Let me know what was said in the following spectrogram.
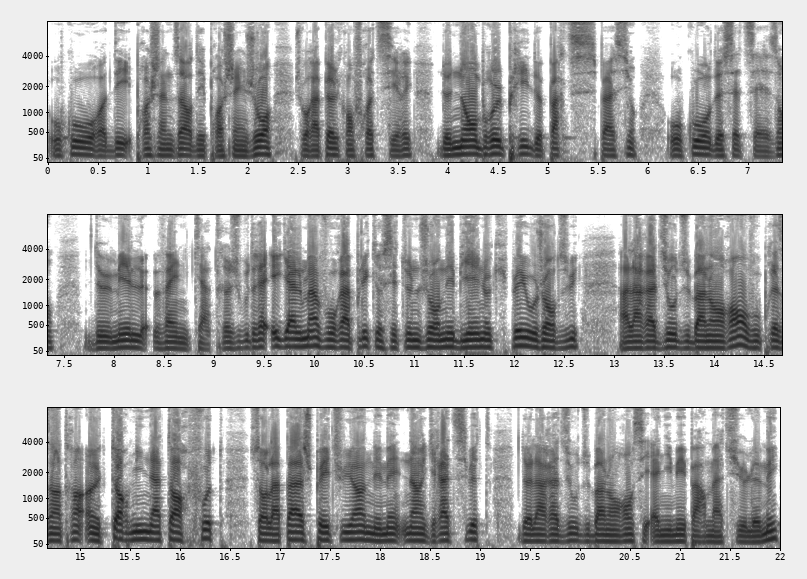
au cours des prochaines heures, des prochains jours. Je vous rappelle qu'on fera tirer de nombreux prix de participation au cours de cette saison 2024. Je voudrais également vous rappeler que c'est une journée bien occupée aujourd'hui à la radio du Ballon Rond. On vous présentera un Terminator Foot sur la page Patreon, mais maintenant gratuite de la radio du Ballon Rond. C'est animé par Mathieu Lemay.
